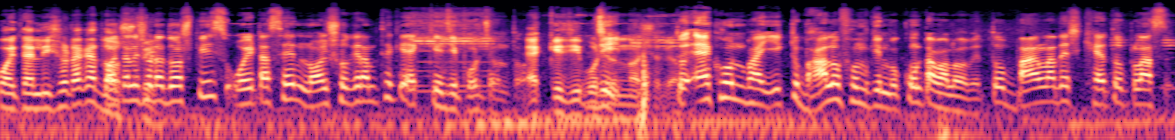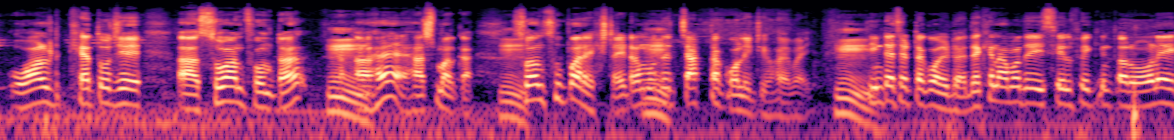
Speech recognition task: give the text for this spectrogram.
পঁয়তাল্লিশশো টাকা পঁয়তাল্লিশশো টাকা দশ পিস ওয়েট আছে নয়শো গ্রাম থেকে এক কেজি পর্যন্ত। এক কেজি পর্যন্ত তো এখন ভাই একটু ভালো ফোম কিনবো কোনটা ভালো হবে? তো বাংলাদেশ খ্যাত প্লাস ওয়ার্ল্ড খ্যাত যে সোয়ান ফোমটা হ্যাঁ হাসমার্কা সোয়ান সুপার এক্সট্রা এটার মধ্যে চারটা কোয়ালিটি হয় ভাই। তিনটা চারটা কোয়ালিটি হয়। দেখেন আমাদের এই সেলফে কিন্তু আরও অনেক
